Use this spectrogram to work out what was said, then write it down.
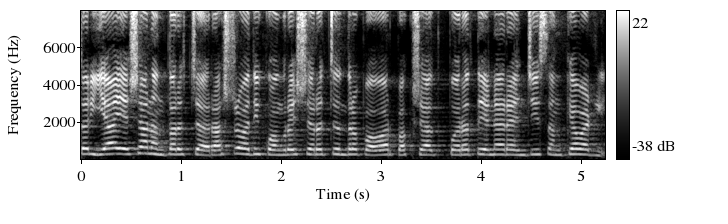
तर या यशानंतरच्या राष्ट्रवादी काँग्रेस शरदचंद्र पवार पक्षात परत येणाऱ्यांची संख्या वाढली.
